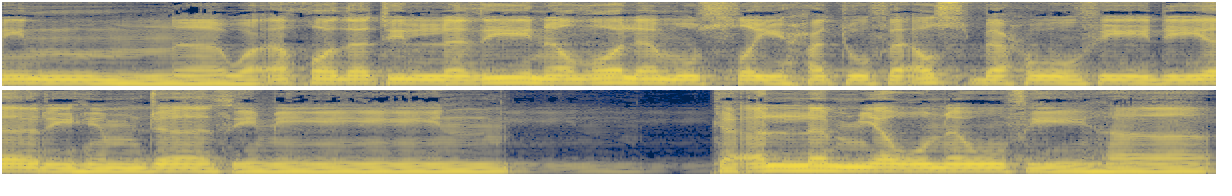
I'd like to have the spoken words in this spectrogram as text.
منا وأخذت الذين ظلموا الصيحة فأصبحوا في ديارهم جاثمين. كأن لم يغنوا فيها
